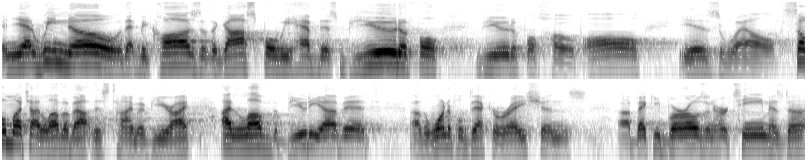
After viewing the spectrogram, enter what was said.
And yet we know that because of the gospel, we have this beautiful, beautiful hope. All is well. So much I love about this time of year. I, I love the beauty of it, uh, the wonderful decorations. Uh, Becky Burrows and her team has done,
